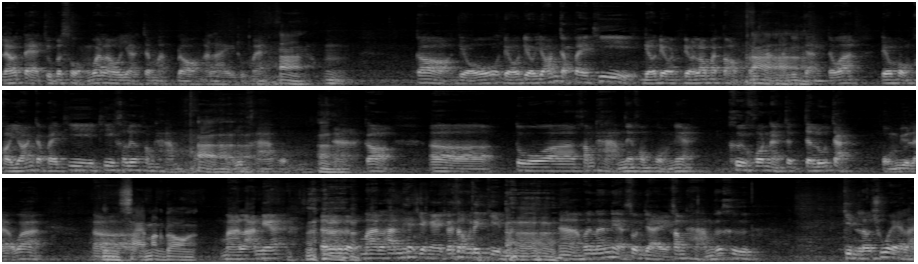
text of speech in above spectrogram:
แล้วแต่จุดประสงค์ว่าเราอยากจะหมักดองอะไรถูกไหมอ่า อืม ก็เดี๋ยวเดี๋ยวเดี๋ยวย้อนกลับไปที่เดี๋ยวเดี๋ยวเดี๋ยวเรามาตอบคำถามอ่าอันนี้กัน แต่ว่าเดี๋ยวผมขอย้อนกลับไปที่ที่เขาเรื่องคำถามของอ่าของลูกค้าผมอ่าอ่าก็เอ่อตัวคำถามเนี่ยของผมเนี่ย คือคนอะจะจะรู้จักผมอยู่แล้วว่าเอ่อเป็นสายหมักดองอะมาร้านเนี้ยเออมาร้านเนี้ยยังไงก็ต้องได้กินเอออ่อ่าเพราะฉะนั้นเนี่ยส่วนใหญ่คำถามก็คือ กินแล้วช่วยอะไร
